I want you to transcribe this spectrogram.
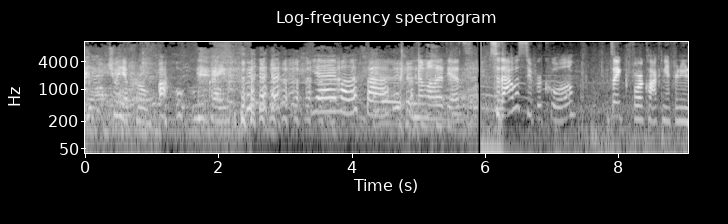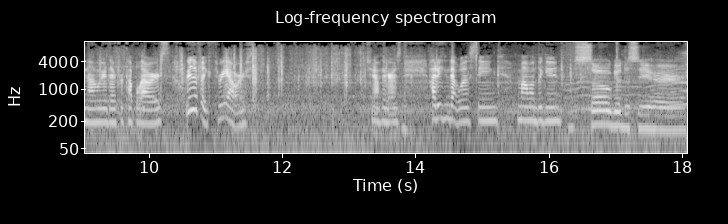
Что я from? А, Ukraine. Yay, молодца. Она молодец. So that was super cool. It's like four o'clock in the afternoon now. We were there for a couple hours. We were there for like three hours. Two and a half, three hours. How do you think that was seeing Mama Bagoon? So good to see her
